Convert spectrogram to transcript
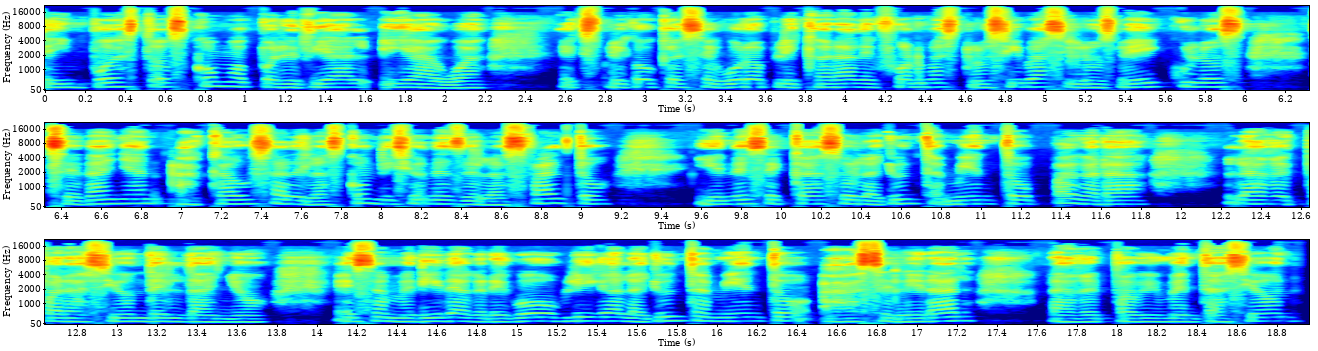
de impuestos como predial y agua. Explicó que el seguro aplicará de forma exclusiva si los vehículos se dañan a causa de las condiciones del asfalto y en ese caso el ayuntamiento pagará la reparación del daño. Esa medida, agregó, obliga al ayuntamiento a acelerar la repavimentación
